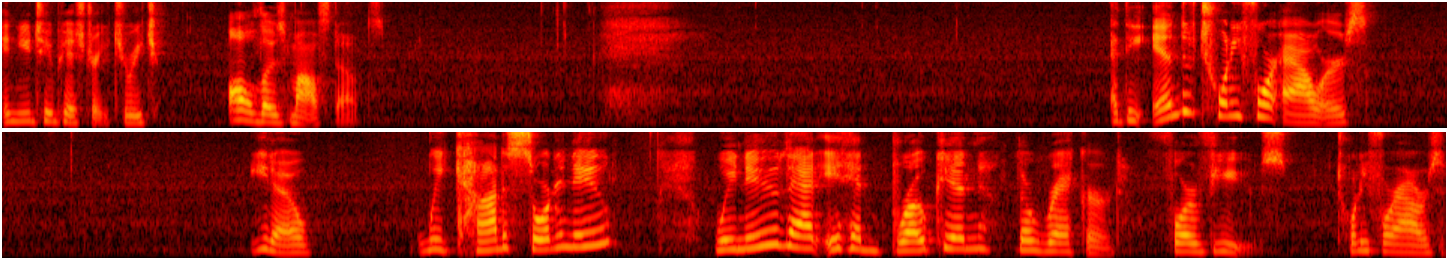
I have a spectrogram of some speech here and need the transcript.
in YouTube history to reach all those milestones. At the end of 24 hours, you know, we kind of sort of knew. We knew that it had broken the record for views 24 hours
